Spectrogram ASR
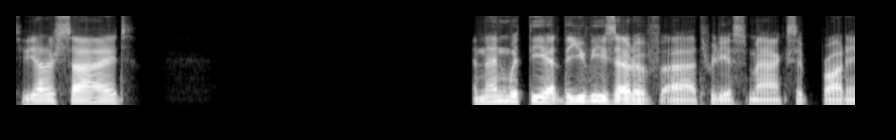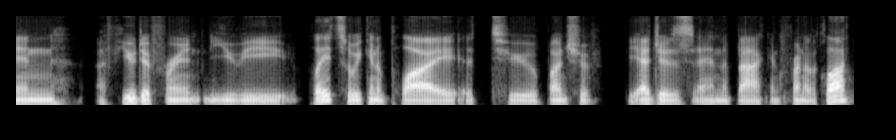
to the other side. And then with the uh, the UVs out of uh, 3ds Max, it brought in a few different UV plates so we can apply it to a bunch of the edges and the back and front of the cloth.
